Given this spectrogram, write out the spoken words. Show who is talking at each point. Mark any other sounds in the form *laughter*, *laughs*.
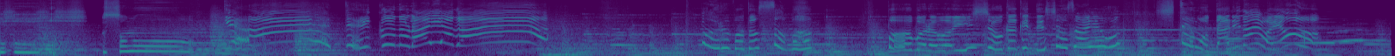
Speaker 1: *laughs* その。いやー天空のライアがバルバドス様。バーバラは一生かけて謝罪を。しても足りないわよ。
